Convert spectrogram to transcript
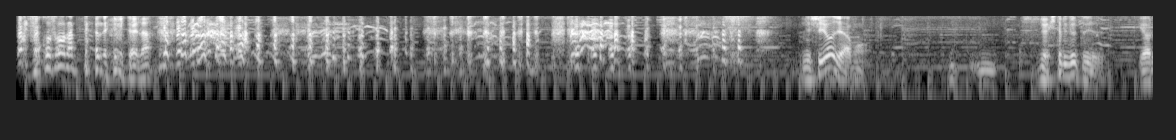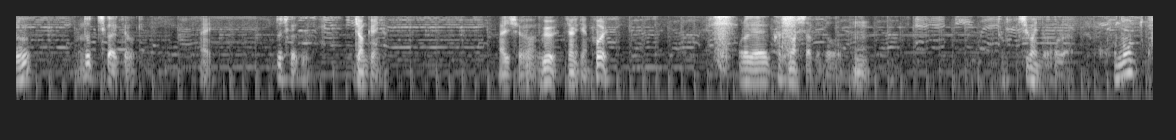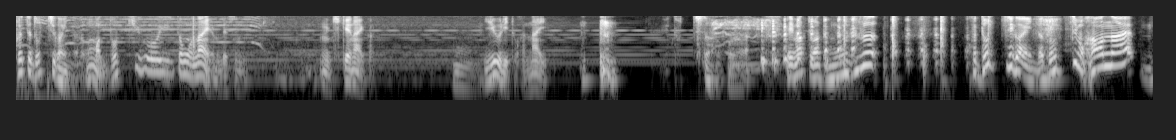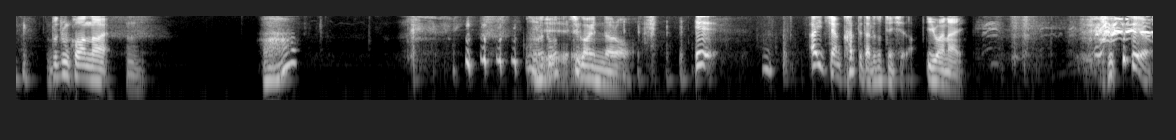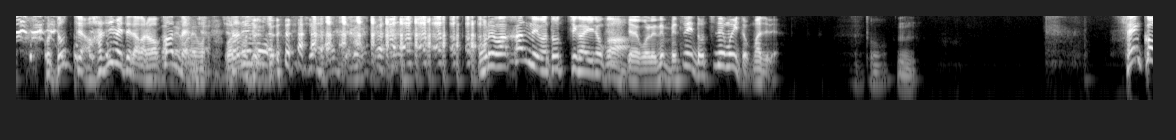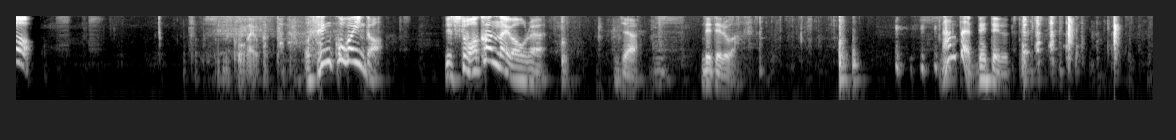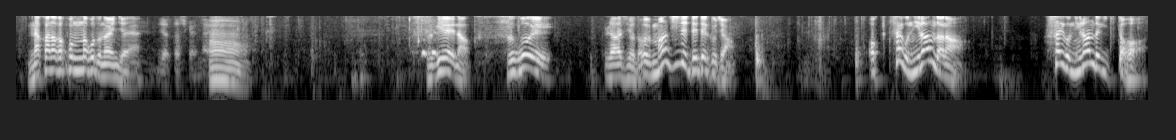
あそこそうだったよね みたいな。にしようじゃあもう。じゃあ一人ずつやる？どっちか行くはい。どっちか行く？じゃんけんじゃん最初はグーじゃんけんぽい俺勝ちましたけどどっうんちがいいんだろうこれ。このこれってどっちがいいんだろう、まあどっちがいいともないよ別に、うん、聞けないから。うん。有利とかないよ。どっちだろうこれ。え待って待ってむずっ。これどっちがいいんだ？どっちも変わんない？どっちも変わんない、うん、あ？これどっちがいいんだろう。え愛ちゃん勝ってたらどっちにしてた？言わない。言ってよ。これどっちなの？初めてだから分かんない。の誰も。俺分 かんねえわどっちがいいのか。いやこれでも別にどっちでもいいとマジで。うん。先行！先行が良かったな。先行がいいんだ。いやちょっと分かんないわ俺。じゃあ出てるわなんだよ出てるって。なかなかこんなことないんじゃない？いや確かにない。うん。すげえな。すごいラジオだ。マジで出てくじゃん。あ最後睨んだな。最後睨んでいったわ。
